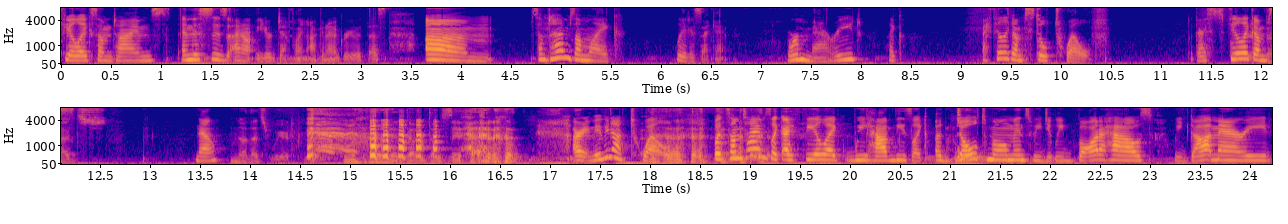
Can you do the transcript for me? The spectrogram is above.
feel like sometimes, and this is, I don't, you're definitely not going to agree with this. Um, sometimes I'm like, wait a second, we're married? Like, I feel like I'm still 12. Like, I feel like I'm, That's No? No, that's weird. don't, don't say that. All right, maybe not 12. but sometimes like I feel like we have these like adult moments. We did we bought a house, we got married,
